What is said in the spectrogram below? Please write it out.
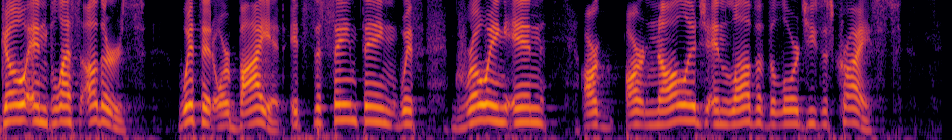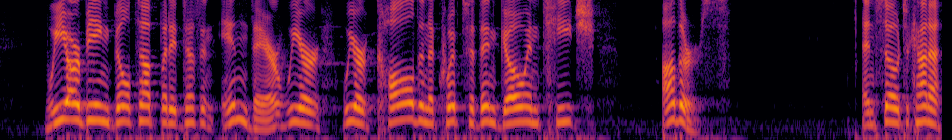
go and bless others with it or by it. It's the same thing with growing in our, our knowledge and love of the Lord Jesus Christ. We are being built up, but it doesn't end there. We are, we are called and equipped to then go and teach others. And so, to kind of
